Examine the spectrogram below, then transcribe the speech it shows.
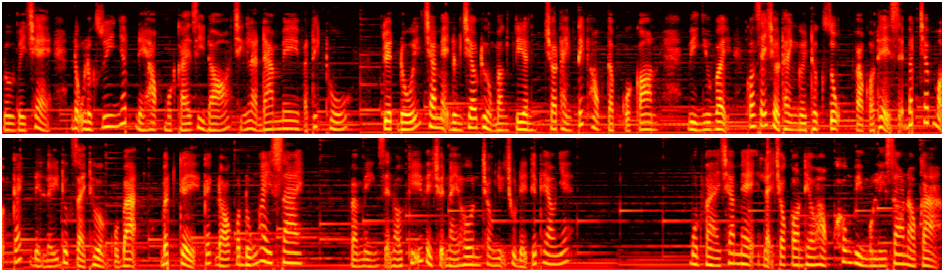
Đối với trẻ, động lực duy nhất để học một cái gì đó chính là đam mê và thích thú. Tuyệt đối cha mẹ đừng treo thưởng bằng tiền cho thành tích học tập của con, vì như vậy con sẽ trở thành người thực dụng và có thể sẽ bất chấp mọi cách để lấy được giải thưởng của bạn, bất kể cách đó có đúng hay sai. Và mình sẽ nói kỹ về chuyện này hơn trong những chủ đề tiếp theo nhé. Một vài cha mẹ lại cho con theo học không vì một lý do nào cả,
